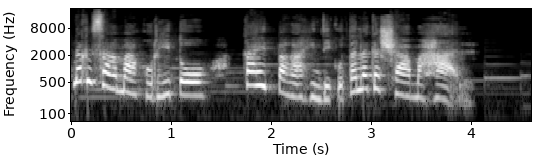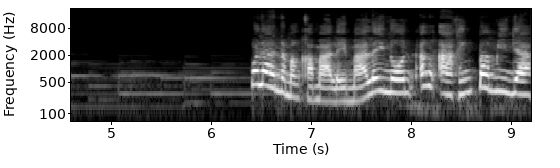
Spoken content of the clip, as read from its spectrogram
Nakisama ako rito kahit pa nga hindi ko talaga siya mahal. Wala namang kamalay-malay noon ang aking pamilya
